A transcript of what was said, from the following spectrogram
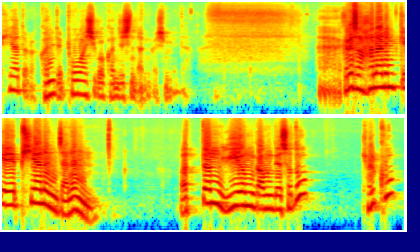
피하도록 건져 보호하시고 건지신다는 것입니다. 아, 그래서 하나님께 피하는 자는 어떤 위험 가운데서도 결코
